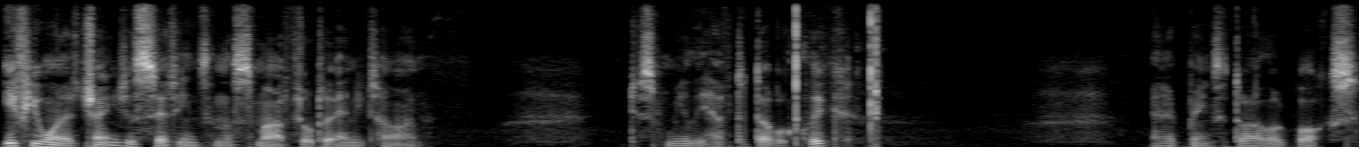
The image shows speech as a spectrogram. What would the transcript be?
If you want to change the settings in the smart filter anytime, just merely have to double click and it brings the dialog box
